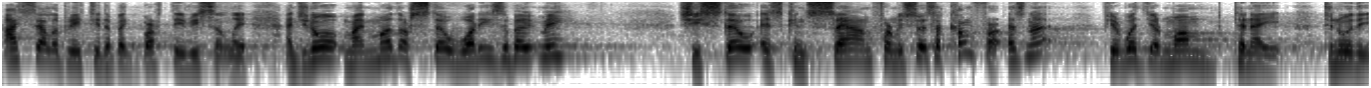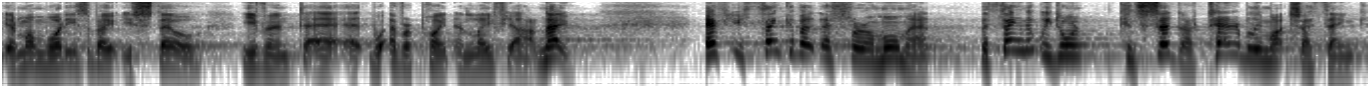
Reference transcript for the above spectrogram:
I celebrated a big birthday recently, and you know what? my mother still worries about me. She still is concerned for me. So it's a comfort, isn't it? If you're with your mum tonight, to know that your mum worries about you still, even at whatever point in life you are. Now, if you think about this for a moment, the thing that we don't consider terribly much, I think,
